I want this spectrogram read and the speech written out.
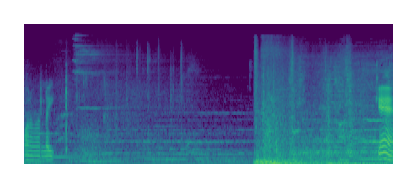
for our light. Okay.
